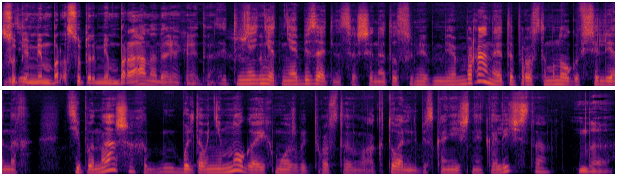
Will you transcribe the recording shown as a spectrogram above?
Супермембра- супермембрана, да, какая-то? Это не, нет, не обязательно совершенно это суммембрана, это просто много вселенных типа наших, более того, немного, а их может быть просто актуально бесконечное количество. Да.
